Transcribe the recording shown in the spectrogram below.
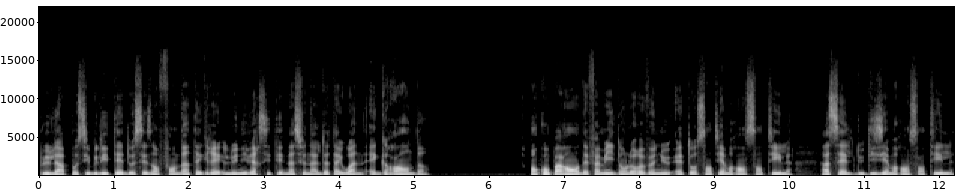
plus la possibilité de ses enfants d'intégrer l'Université nationale de Taïwan est grande. En comparant des familles dont le revenu est au centième rang centile à celles du dixième rang centile,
